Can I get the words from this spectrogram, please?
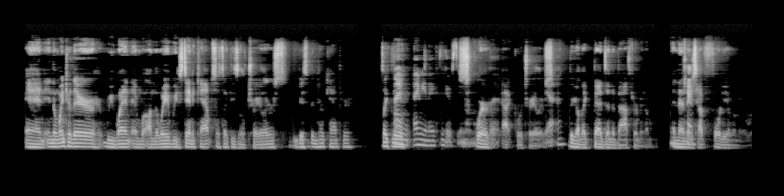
and in the winter there we went and on the way we'd stay in a camp. So it's like these little trailers. You guys have been to a camp here? It's like little I'm, I mean, I think I've seen them, square but- Atco trailers. Yeah. They got like beds and a bathroom in them. And then Okay. they just have 40 of them in a row.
